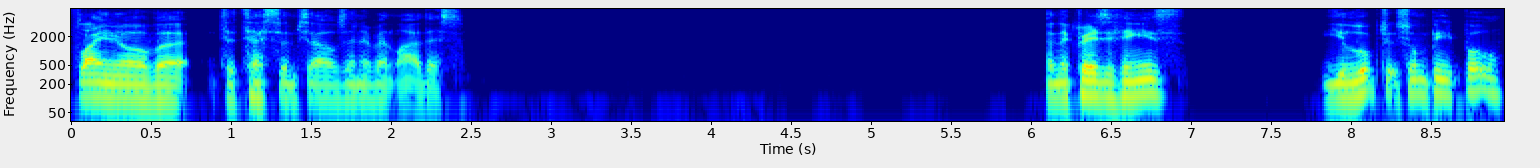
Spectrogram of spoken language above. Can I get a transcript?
flying over to test themselves in an event like this. And the crazy thing is, you looked at some people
